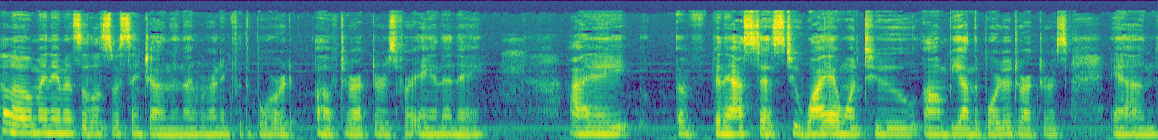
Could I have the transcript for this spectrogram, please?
Hello, my name is Elizabeth St. John and I'm running for the Board of Directors for ANNA. I have been asked as to why I want to um, be on the Board of Directors and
